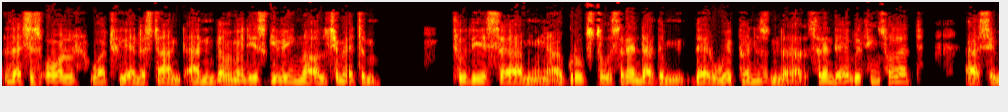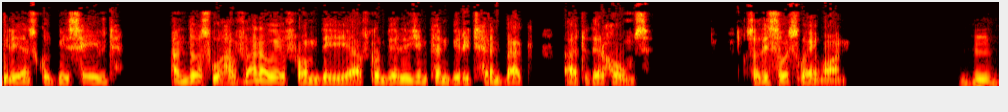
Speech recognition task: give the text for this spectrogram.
That is all what we understand. And government is giving ultimatum to these um, groups to surrender them their weapons and uh, surrender everything so that uh, civilians could be saved and those who have run away from the uh, from the region can be returned back uh, to their homes. So this is what's going on. Mm-hmm.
